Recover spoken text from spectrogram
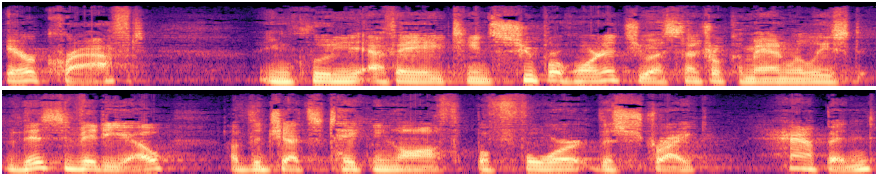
aircraft, including FA 18 Super Hornets. U.S. Central Command released this video of the jets taking off before the strike happened.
